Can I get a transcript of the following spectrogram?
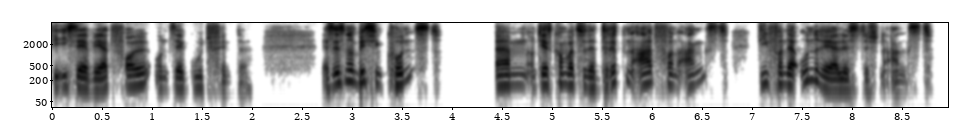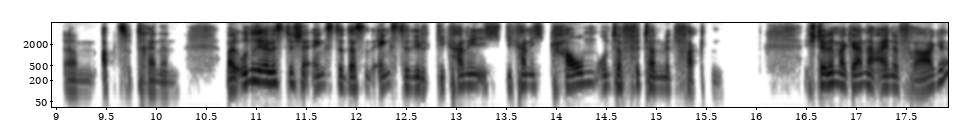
die ich sehr wertvoll und sehr gut finde. Es ist nur ein bisschen Kunst. Ähm, und jetzt kommen wir zu der dritten Art von Angst, die von der unrealistischen Angst ähm, abzutrennen. Weil unrealistische Ängste, das sind Ängste, die, die, kann ich, die kann ich kaum unterfüttern mit Fakten. Ich stelle mal gerne eine Frage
